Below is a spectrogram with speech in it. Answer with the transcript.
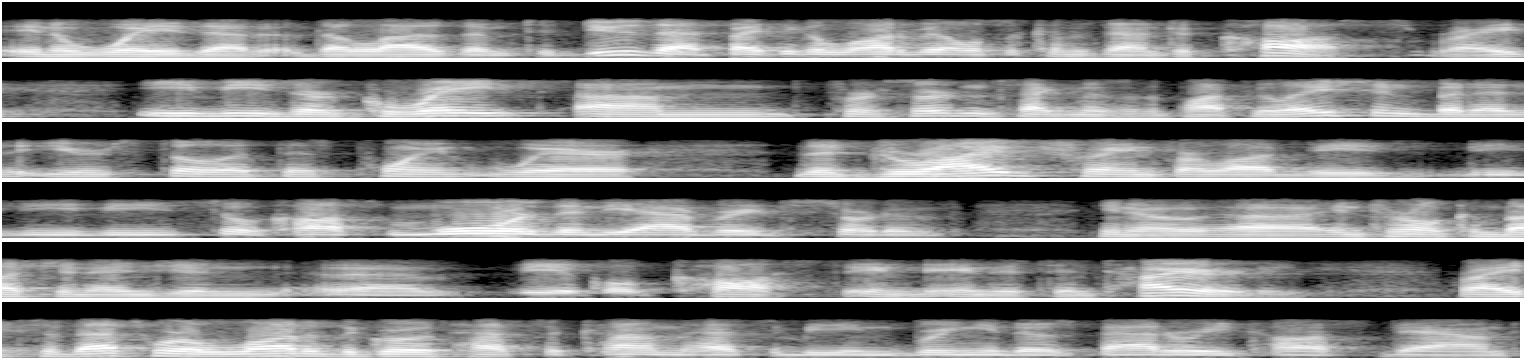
in a way that that allows them to do that? But I think a lot of it also comes down to costs, right? EVs are great um, for certain segments of the population, but as you're still at this point where the drivetrain for a lot of these these EVs still costs more than the average sort of you know, uh, internal combustion engine uh, vehicle costs in, in its entirety, right? So that's where a lot of the growth has to come, has to be in bringing those battery costs down,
